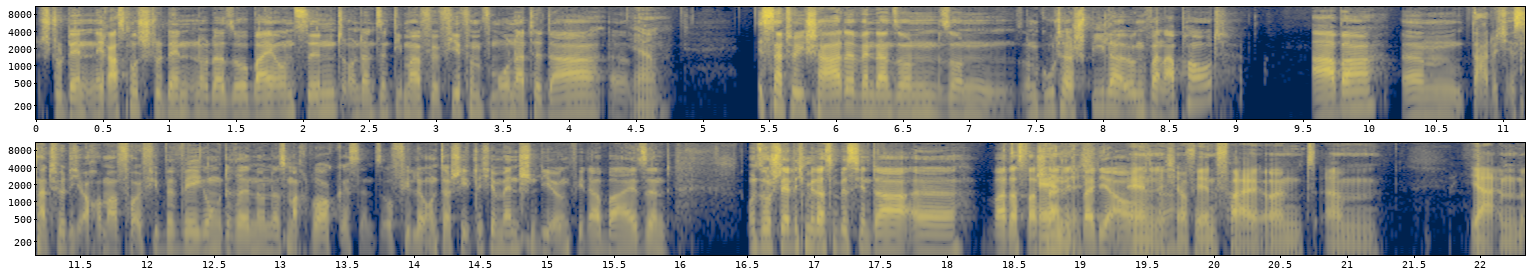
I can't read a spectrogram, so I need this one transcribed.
Studenten, Erasmus-Studenten oder so bei uns sind und dann sind die mal für vier, fünf Monate da. Ähm, ja. Ist natürlich schade, wenn dann so ein, so ein, so ein guter Spieler irgendwann abhaut. Aber ähm, dadurch ist natürlich auch immer voll viel Bewegung drin und es macht Bock. Es sind so viele unterschiedliche Menschen, die irgendwie dabei sind. Und so stelle ich mir das ein bisschen da. Äh, war das wahrscheinlich ähnlich, bei dir auch? Ähnlich, ne? auf jeden Fall. Und ähm, ja, im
